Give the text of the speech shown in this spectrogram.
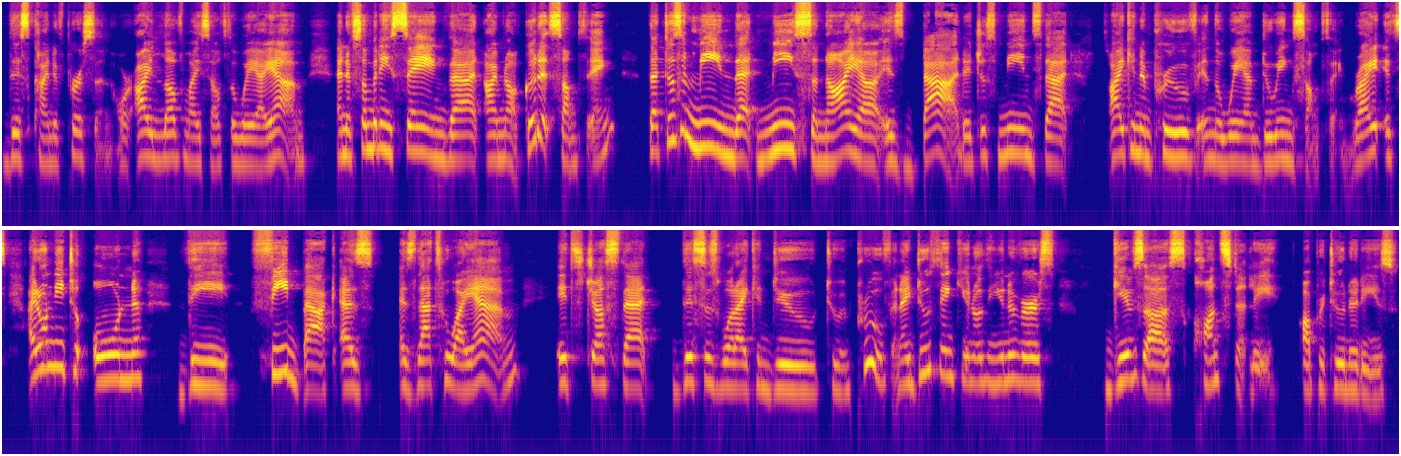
this kind of person or I love myself the way I am. And if somebody's saying that I'm not good at something, that doesn't mean that me, Sanaya, is bad. It just means that I can improve in the way I'm doing something, right? It's I don't need to own the feedback as as that's who I am. It's just that this is what I can do to improve. And I do think, you know, the universe gives us constantly opportunities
